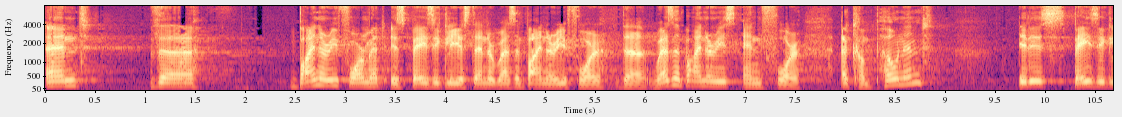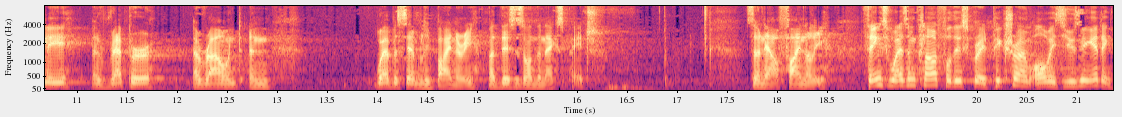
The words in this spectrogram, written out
And the binary format is basically a standard WASM binary for the WASM binaries and for a component, it is basically a wrapper around an WebAssembly binary, but this is on the next page. So now, finally, thanks WASM Cloud for this great picture. I'm always using it and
